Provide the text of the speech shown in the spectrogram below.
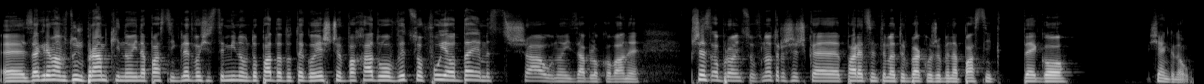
E, zagrywam wzdłuż bramki, no i napastnik ledwo się z tym miną dopada do tego jeszcze wahadło, wycofuje, oddajemy strzał, no i zablokowany przez obrońców. No troszeczkę parę centymetrów brakło, żeby napastnik tego sięgnął.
